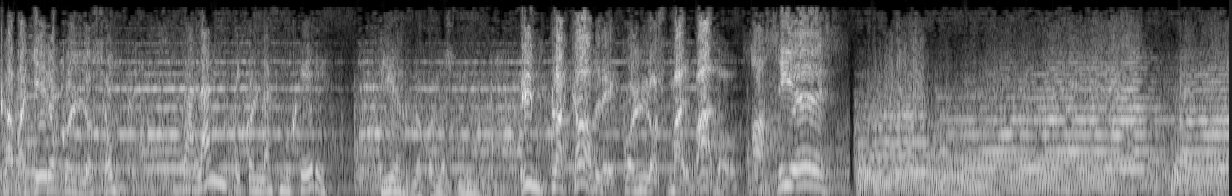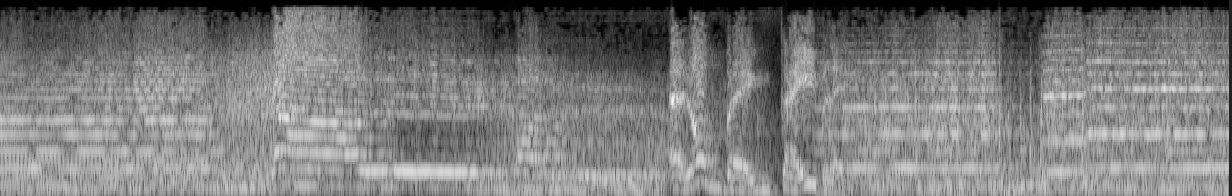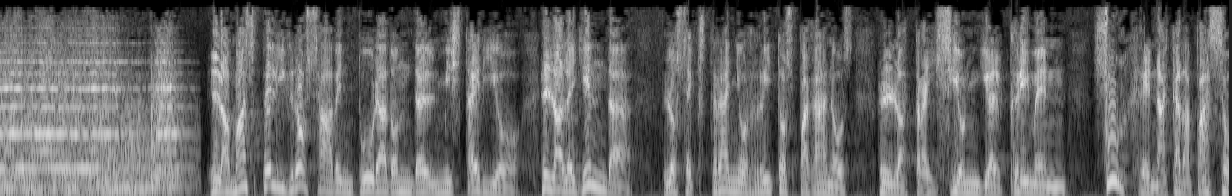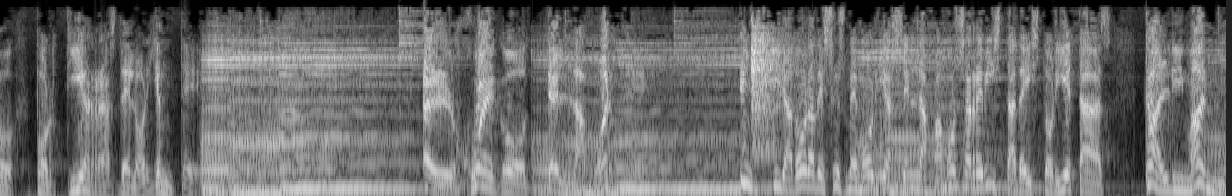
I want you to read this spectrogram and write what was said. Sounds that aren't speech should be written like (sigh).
Caballero con los hombres. Galante con las mujeres. Tierno con los niños. Implacable con los malvados. Así es. El hombre increíble. La más peligrosa aventura donde el misterio, la leyenda, los extraños ritos paganos, la traición y el crimen surgen a cada paso por tierras del oriente. El juego de la muerte. Inspiradora de sus memorias en la famosa revista de historietas Calimán.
